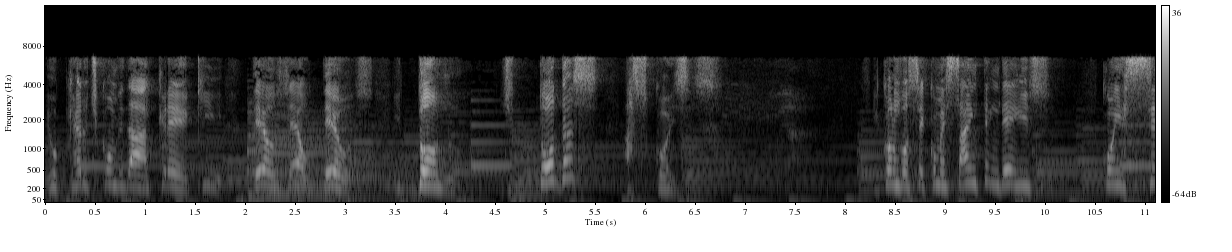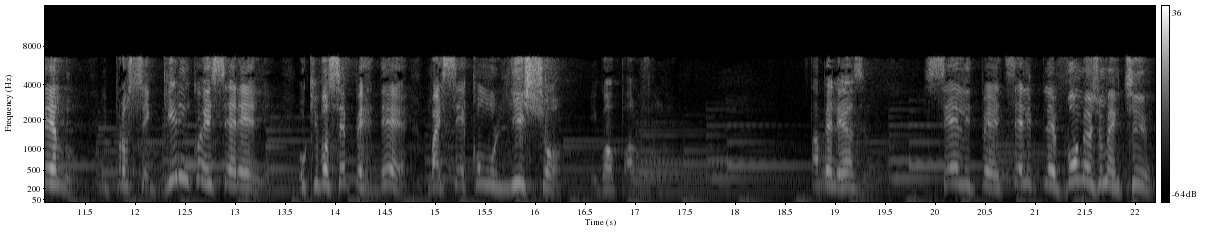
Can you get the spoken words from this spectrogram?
Eu quero te convidar a crer que Deus é o Deus e dono de todas as coisas. E quando você começar a entender isso, conhecê-lo e prosseguir em conhecer Ele, o que você perder vai ser como lixo, igual Paulo falou. Tá beleza. Se ele, se ele levou meu jumentinho,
